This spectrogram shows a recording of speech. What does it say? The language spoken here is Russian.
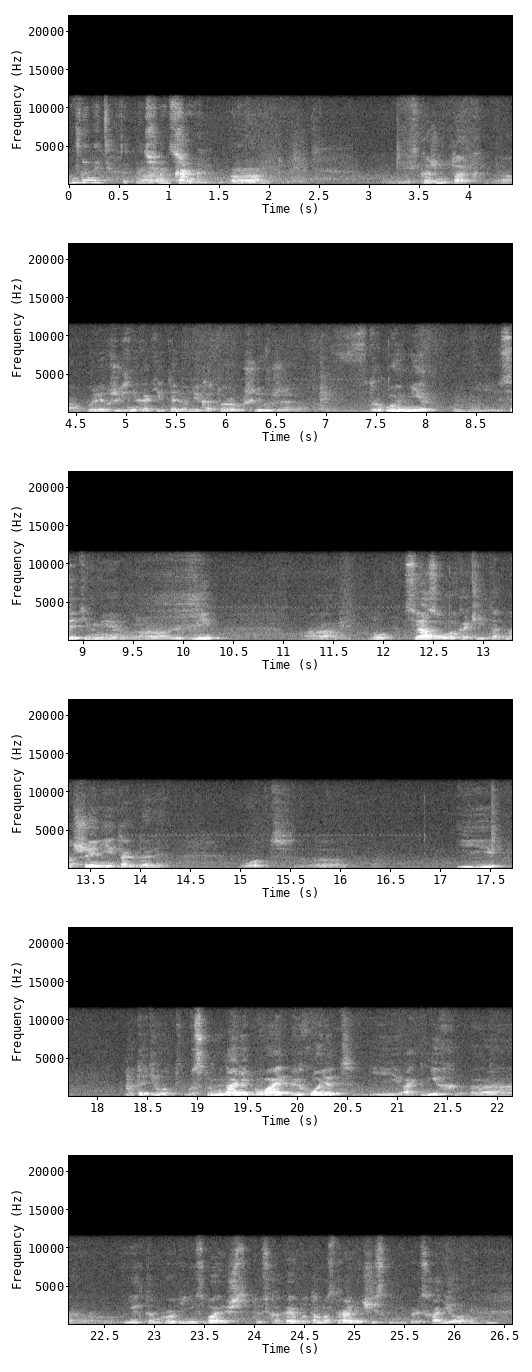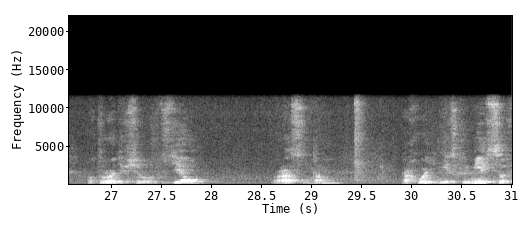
Ну давайте кто-то А, начнет. Как, а, скажем так, а, были в жизни какие-то люди, которые ушли уже в другой мир, и с этими людьми ну, связывало какие-то отношения и так далее. Вот. э, И вот эти вот воспоминания, бывает, приходят, и от них э, в некотором роде не избавишься. То есть какая бы там астральная чистка ни происходила, вот вроде все вот сделал, раз и там. Проходит несколько месяцев,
